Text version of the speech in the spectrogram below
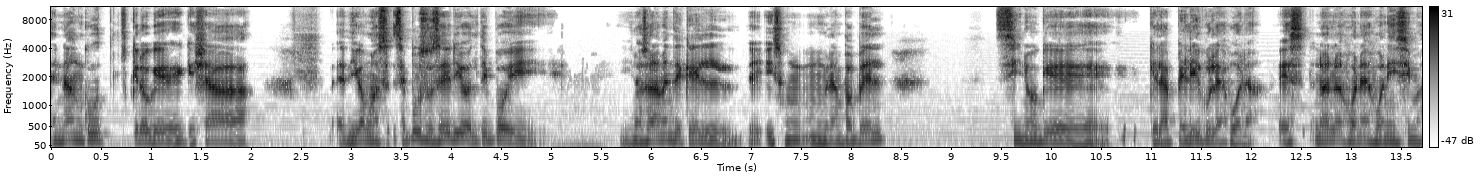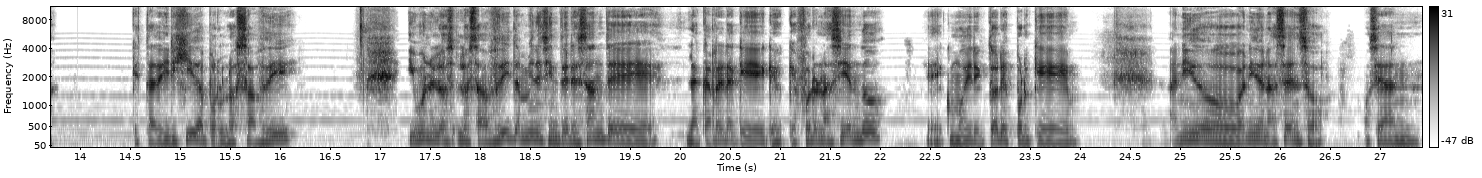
en Ankut creo que, que ya, eh, digamos, se puso serio el tipo y, y no solamente que él eh, hizo un, un gran papel, sino que, que la película es buena. Es, no, no es buena, es buenísima. Que está dirigida por los Safdie. Y bueno, los, los Safdie también es interesante la carrera que, que- que fueron haciendo eh, como directores porque han ido, han ido en ascenso. O sea, han-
